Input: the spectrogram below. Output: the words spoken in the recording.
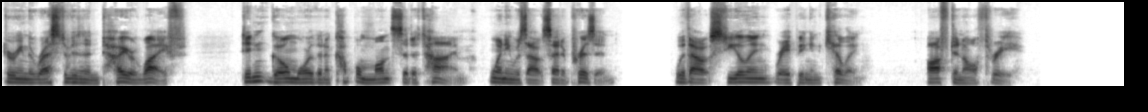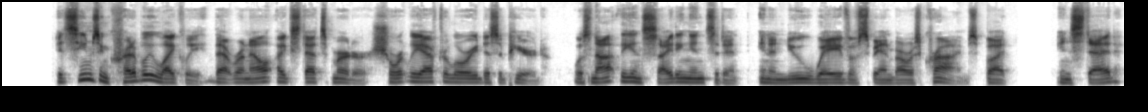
during the rest of his entire life, didn't go more than a couple months at a time when he was outside of prison without stealing, raping, and killing, often all three. It seems incredibly likely that Ronelle Eichstedt's murder shortly after Lori disappeared was not the inciting incident in a new wave of Spanbauer's crimes, but instead,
